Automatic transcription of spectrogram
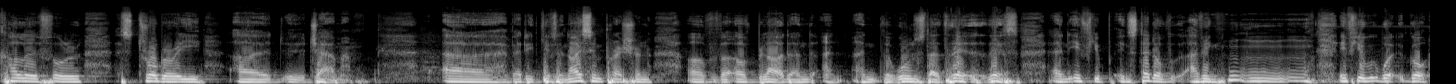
colorful strawberry uh, jam. Uh, but it gives a nice impression of, uh, of blood, and, and, and the wolves that this. And if you, instead of having, if you go,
